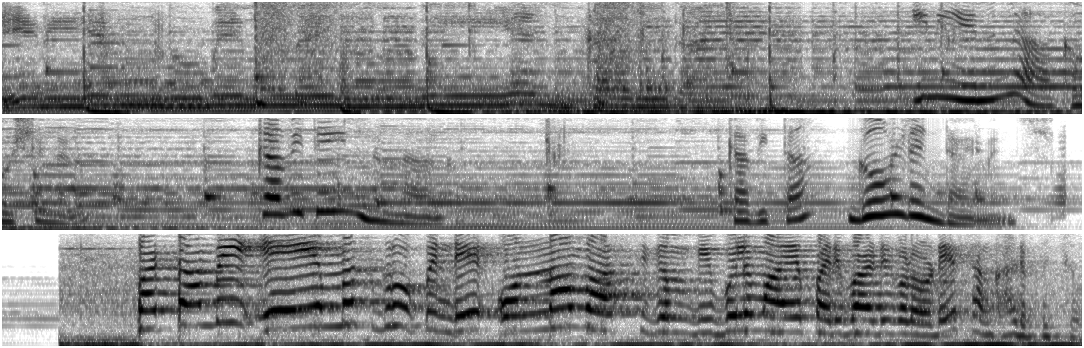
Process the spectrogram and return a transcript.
ഇനി എന്നും നീ എൻ കവിത. ഇനി എല്ലാ ആഘോഷങ്ങളും കവിതയിൽ നിന്നാകും. Kavitha golden diamonds Pattambi A M S ഗ്രൂപ്പിന്റെ ഒന്നാം വാർഷികം വിപുലമായ പരിപാടികളോടെ സംഘടിപ്പിച്ചു.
